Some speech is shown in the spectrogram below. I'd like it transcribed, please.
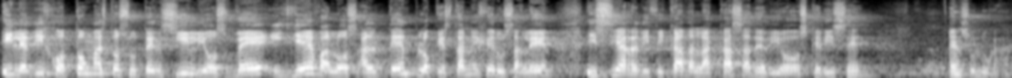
y le dijo, toma estos utensilios, ve y llévalos al templo que están en Jerusalén y sea reedificada la casa de Dios que dice en su lugar.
